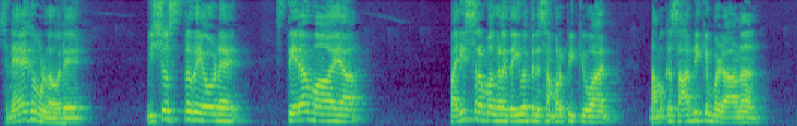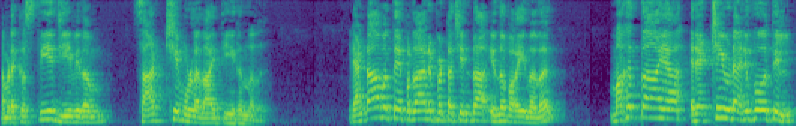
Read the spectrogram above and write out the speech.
സ്നേഹമുള്ളവരെ വിശ്വസ്തയോടെ സ്ഥിരമായ പരിശ്രമങ്ങളെ ദൈവത്തിന് സമർപ്പിക്കുവാൻ നമുക്ക് സാധിക്കുമ്പോഴാണ് നമ്മുടെ ക്രിസ്തീയ ജീവിതം സാക്ഷ്യമുള്ളതായി തീരുന്നത് രണ്ടാമത്തെ പ്രധാനപ്പെട്ട ചിന്ത എന്ന് പറയുന്നത് മഹത്തായ രക്ഷയുടെ അനുഭവത്തിൽ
